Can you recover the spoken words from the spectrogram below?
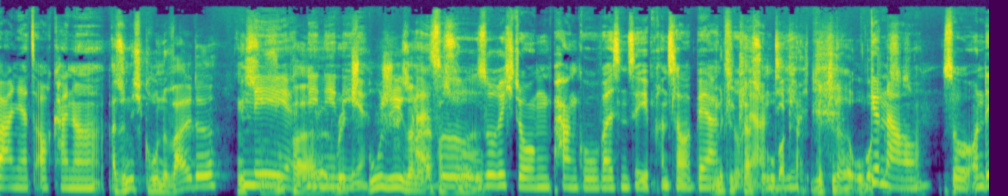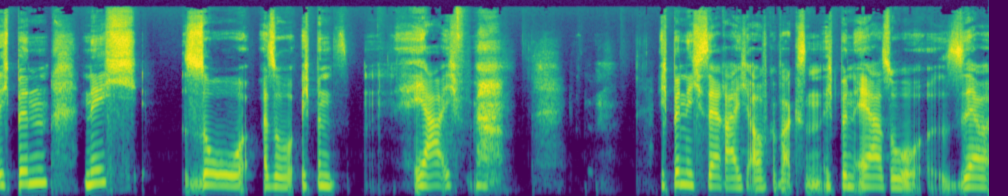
waren jetzt auch keine. Also nicht Grunewalde, nicht Nee, so super nee, nee, rich nee. bougie, sondern also einfach so, so Richtung Pankow, Weißensee, Prenzlauer Berg. Mittelklasse, so Oberklasse, mittlere Oberklasse. Genau, so. Und ich bin nicht so, also ich bin, ja, ich, ich bin nicht sehr reich aufgewachsen. Ich bin eher so sehr,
